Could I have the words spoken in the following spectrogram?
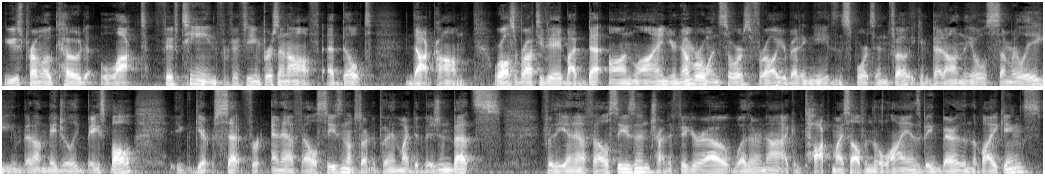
Use promo code LOCKED15 for 15% off at built.com. We're also brought to you today by Bet Online, your number one source for all your betting needs and sports info. You can bet on the old Summer League, you can bet on Major League Baseball, you can get set for NFL season. I'm starting to put in my division bets for the NFL season, trying to figure out whether or not I can talk myself into the Lions being better than the Vikings.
